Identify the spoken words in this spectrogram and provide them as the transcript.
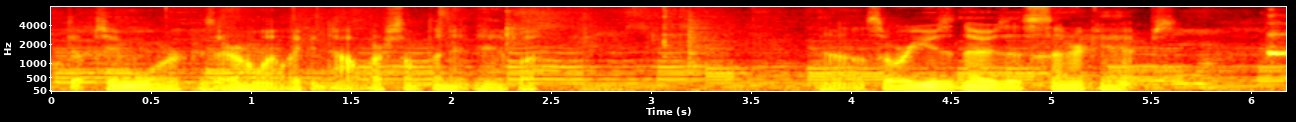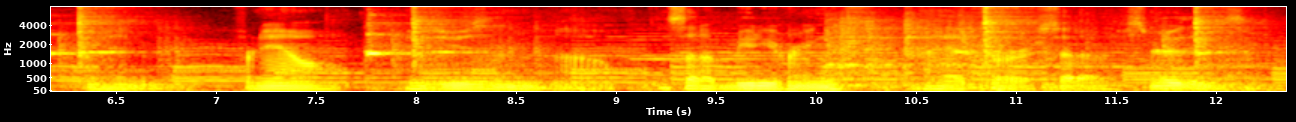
picked up two more because they're only like a dollar or something at Napa. Uh, so we're using those as center caps, and for now he's using uh, a set of beauty rings I had for a set of smoothies.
